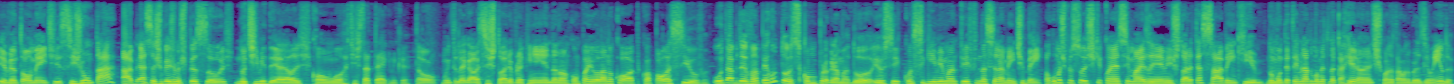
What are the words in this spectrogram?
eventualmente, se juntar a essas mesmas pessoas no time delas como artista técnica. Então, muito legal essa história para quem ainda não acompanhou lá no co-op com a Paula Silva. O WDevan perguntou se, como programador, eu se consegui me manter financeiramente bem. Algumas pessoas que conhecem mais a minha história até sabem que, num determinado momento da carreira, antes, quando eu tava no Brasil ainda,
